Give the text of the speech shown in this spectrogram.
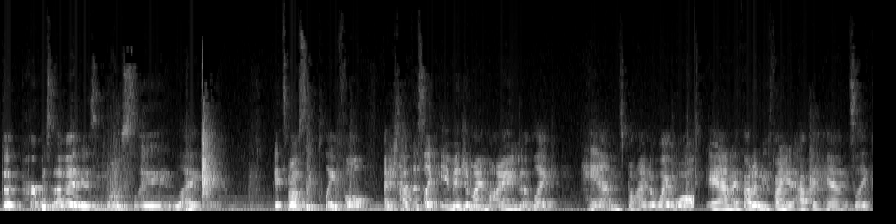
the purpose of it is mostly like it's mostly playful. I just have this like image in my mind of like hands behind a white wall. And I thought it'd be funny to have the hands like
